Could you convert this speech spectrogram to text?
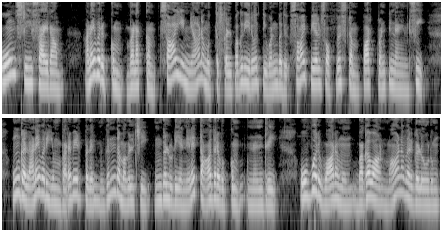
ஓம் ஸ்ரீ சாய்ராம். அனைவருக்கும் வணக்கம். சாயின் ஞான முத்துக்கள் பகுதி இருபத்தி ஒன்பது Sai pearls of wisdom part twenty nine சி. உங்கள் அனைவரையும் வரவேற்பதில் மிகுந்த மகிழ்ச்சி உங்களுடைய நிலைத்த ஆதரவுக்கும் நன்றி. ஒவ்வொரு வாரமும் பகவான் மாணவர்களோடும்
